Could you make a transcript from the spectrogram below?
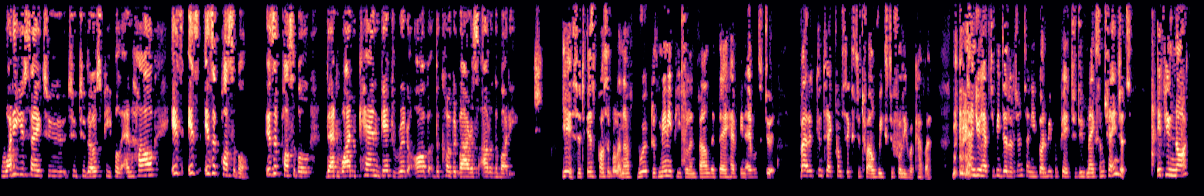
What do you say to, to, to those people and how is, is, is it possible? Is it possible that one can get rid of the COVID virus out of the body? Yes, it is possible. And I've worked with many people and found that they have been able to do it, but it can take from six to 12 weeks to fully recover. and you have to be diligent and you've got to be prepared to do, make some changes. If you're not,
